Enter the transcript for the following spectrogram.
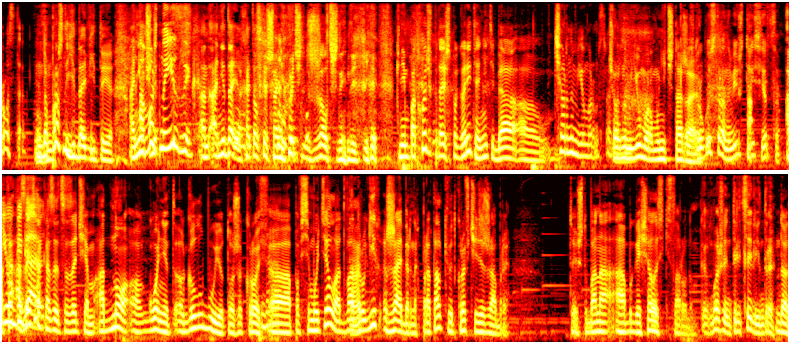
Просто. Да просто ядовитые. Они а очень- может на язык? А- Они, да, я хотел сказать, что они очень желчные такие. К ним подходишь, пытаешься поговорить, они тебя Черным юмором сразу. черным юмором С уничтожают. другой стороны, видишь, три сердца. А, И ка- а знаете, оказывается, зачем? Одно гонит э, голубую тоже кровь Да. э, по всему телу, а два Так. других жаберных проталкивают кровь через жабры. То есть, чтобы она обогащалась кислородом. Как в машине, три цилиндра. Да.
